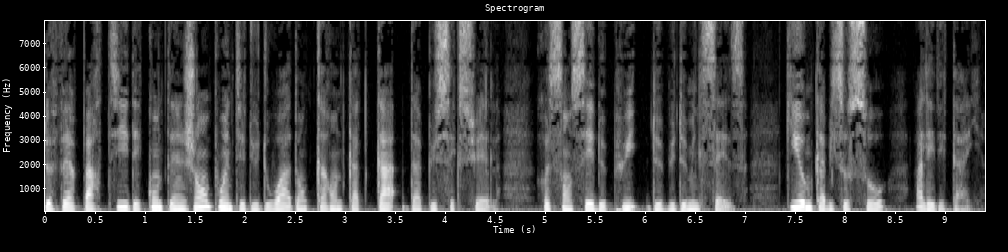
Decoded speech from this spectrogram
de faire partie des contingents pointés du doigt dans 44 cas d'abus sexuels recensés depuis début 2016. Guillaume Cabissoso a les détails.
